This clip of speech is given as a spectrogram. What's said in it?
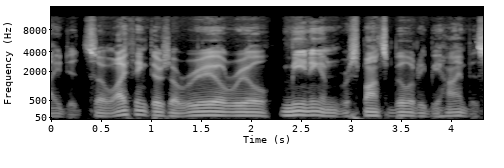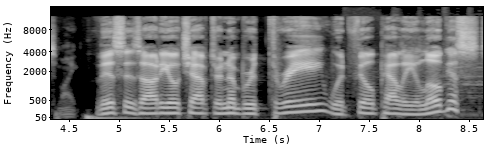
I did. So I think there's a real, real meaning and responsibility behind this, Mike. This is audio chapter number three with Phil Paleologos,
